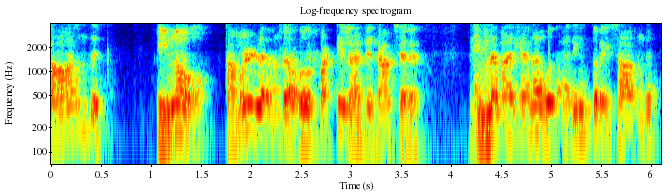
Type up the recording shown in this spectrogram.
சார்ந்து இன்னும் தமிழ்ல வந்து அவர் ஒரு பட்டியல் எனக்கு காமிச்சாரு. இந்த மாதிரியான ஒரு அறிவுத்துறை சார்ந்து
